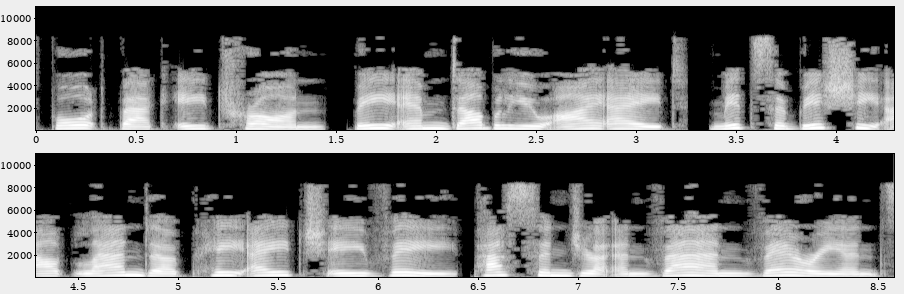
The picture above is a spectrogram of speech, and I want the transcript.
Sportback e-tron, BMW i8, Mitsubishi Outlander PHEV passenger passenger and van variants,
